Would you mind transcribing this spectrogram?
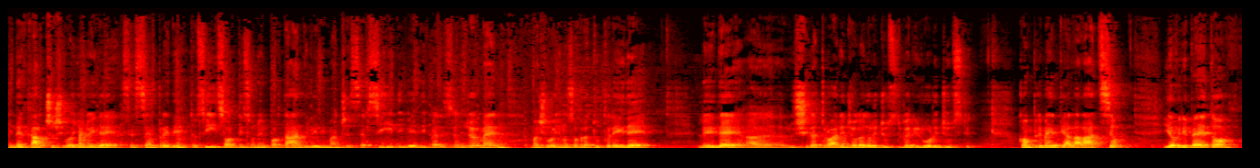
E nel calcio ci vogliono idee, si è sempre detto, sì, i soldi sono importanti, vedi Manchester City, vedi Paris Saint Germain, ma ci vogliono soprattutto le idee, le idee, eh, riuscire a trovare i giocatori giusti per i ruoli giusti. Complimenti alla Lazio, io vi ripeto,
